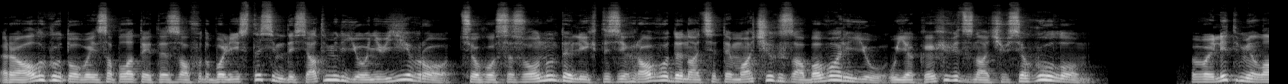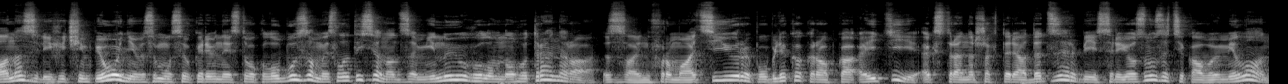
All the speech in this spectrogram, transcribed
Реал готовий заплатити за футболіста 70 мільйонів євро. Цього сезону Деліхт зіграв в 11 матчах за Баварію, у яких відзначився голом. Виліт Мілана з Ліги Чемпіонів змусив керівництво клубу замислитися над заміною головного тренера. За інформацією Republika.it, екс-тренер Шахтаря Дедзербі серйозно зацікавив Мілан.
